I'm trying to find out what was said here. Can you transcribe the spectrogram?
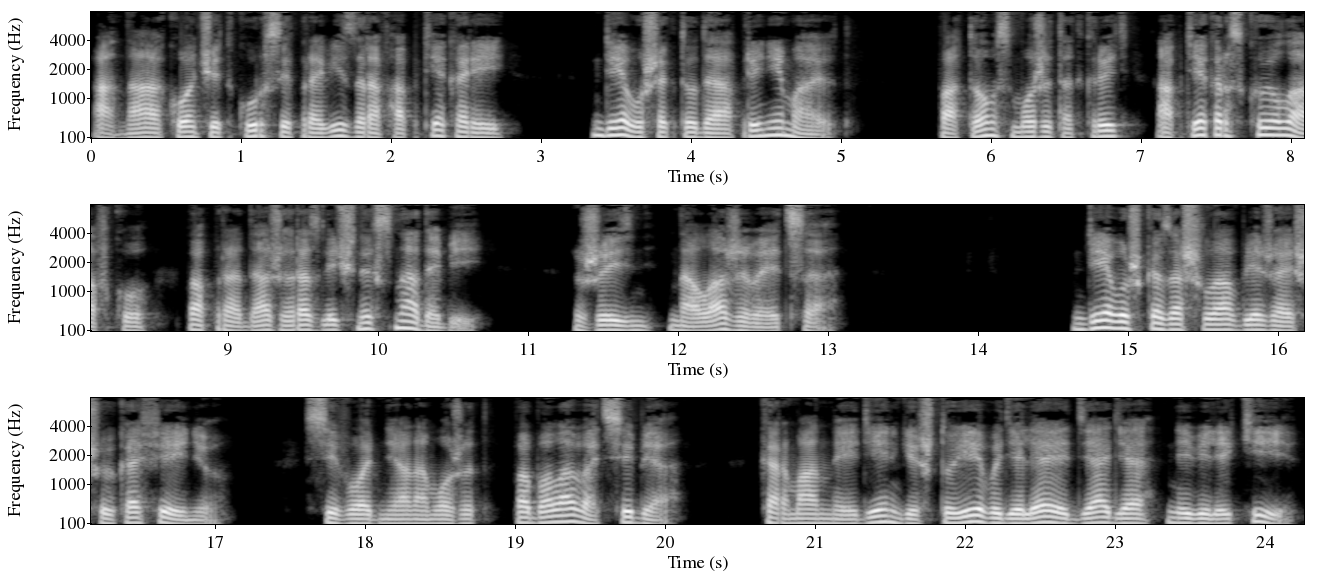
Она окончит курсы провизоров-аптекарей Девушек туда принимают. Потом сможет открыть аптекарскую лавку по продаже различных снадобий. Жизнь налаживается. Девушка зашла в ближайшую кофейню. Сегодня она может побаловать себя. Карманные деньги, что ей выделяет дядя, невелики,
